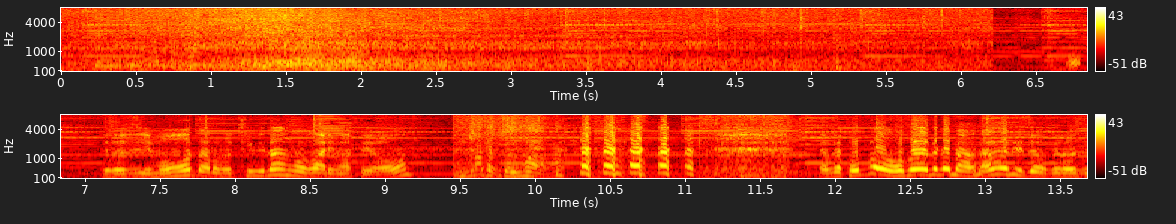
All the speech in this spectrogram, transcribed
って行くのかなお、黒字桃太郎のきびだんごがありますよ。まだ車やな やっぱここは抑えとかなダメでしょ、黒字。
